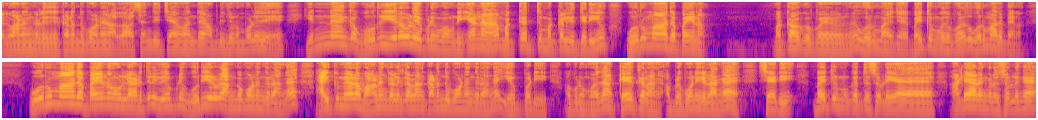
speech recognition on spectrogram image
ஏழ்வானங்களுக்கு கடந்து போனேன் எல்லாம் சந்தித்தேன் வந்தேன் அப்படின்னு சொல்லும் பொழுது என்னங்க ஒரு இரவில் எப்படி போக முடியும்? ஏன்னா மக்கத்து மக்களுக்கு தெரியும் ஒரு மாத பயணம். மக்காவுக்கு போகிறது ஒரு மாத இது பைத்து முகத்து போகிறது ஒரு மாத பயணம். ஒரு மாத பயணம் உள்ள இடத்துல இவ எப்படி ஒரு இரவு அங்கே போனங்கிறாங்க அதுக்கு மேலே வானங்களுக்கெல்லாம் கடந்து போனங்கிறாங்க. எப்படி? அப்படிங்கும்போது தான் கேட்குறாங்க அப்படி போனீங்களாங்க? சரி பைத்துல் முகத்தஸுடைய அடையாளங்களை சொல்லுங்கள்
